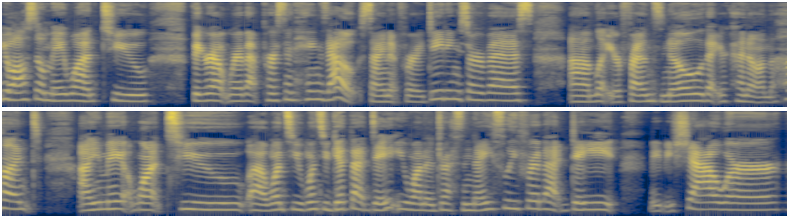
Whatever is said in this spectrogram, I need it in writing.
You also may want to figure out where that person hangs out, sign up for a dating service, um, let your friends know that you're kind of on the hunt. Uh, you may want to uh, once you once you get that date, you want to dress nicely for that date, maybe shower,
